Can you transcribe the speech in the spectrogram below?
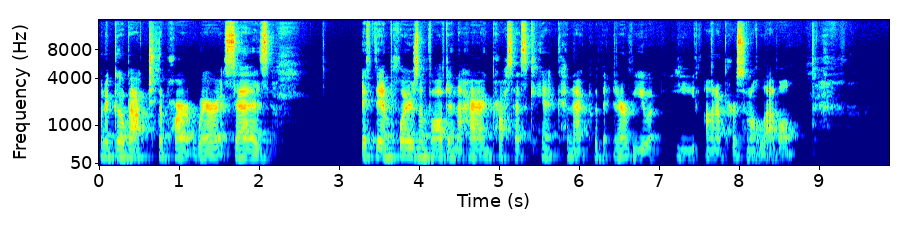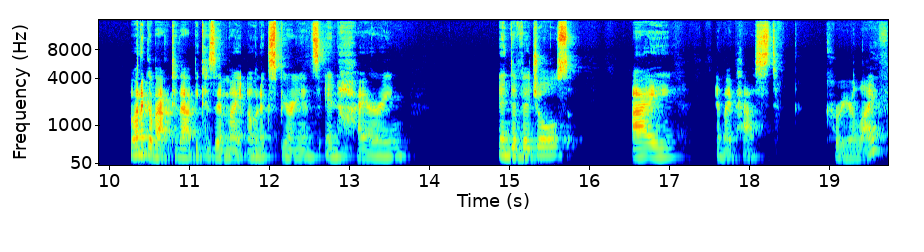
want to go back to the part where it says if the employers involved in the hiring process can't connect with the interviewee on a personal level. I want to go back to that because in my own experience in hiring individuals, I, in my past career life,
